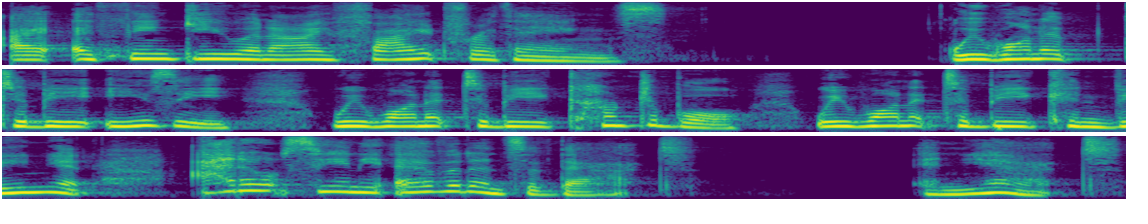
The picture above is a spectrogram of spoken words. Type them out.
I, I think you and I fight for things. We want it to be easy. We want it to be comfortable. We want it to be convenient. I don't see any evidence of that. And yet,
